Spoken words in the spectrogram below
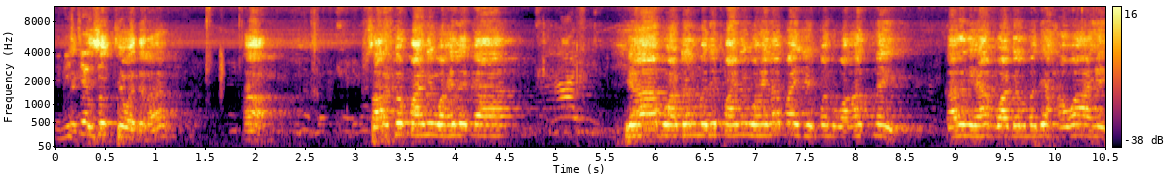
ते तसंच ठेवा त्याला. हा. सारखं पाणी वाहिले का? ह्या बॉटलमध्ये पाणी व्हायला पाहिजे पण वाहत नाही. कारण ह्या बॉटलमध्ये हवा आहे.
